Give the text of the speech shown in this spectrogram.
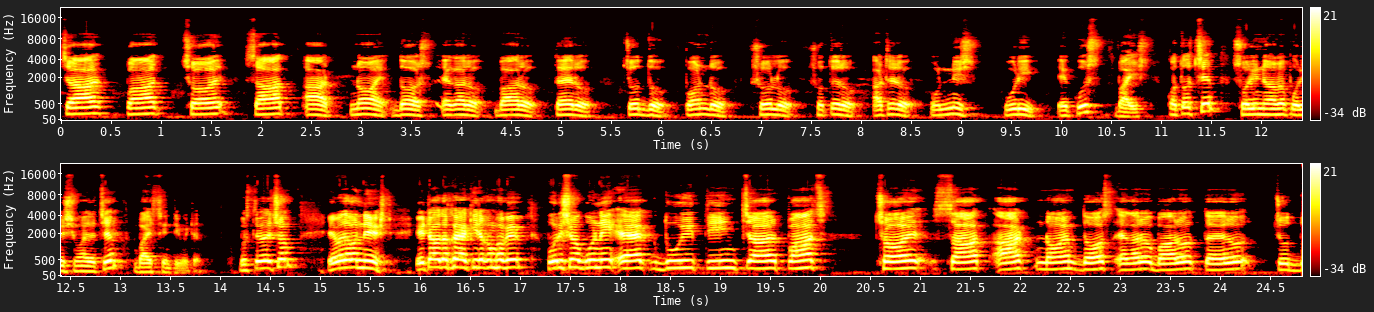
চার, পাঁচ, ছয়, সাত, আট, নয়, দশ, এগারো, বারো, তেরো, চোদ্দ, পনেরো, ষোলো, সতেরো, আঠেরো, উনিশ, কুড়ি, একুশ, বাইশ। কত হচ্ছে? নেওয়ার পর পরিসীমা যাচ্ছে বাইশ সেন্টিমিটার। বুঝতে পেরেছ? এবার দেখো নেক্সট এটাও দেখো একই রকমভাবে পরিসীমা গুণ নেই। এক, দুই, তিন, চার, পাঁচ, ছয়, সাত, আট, নয়, দশ, এগারো, বারো, তেরো চোদ্দ,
